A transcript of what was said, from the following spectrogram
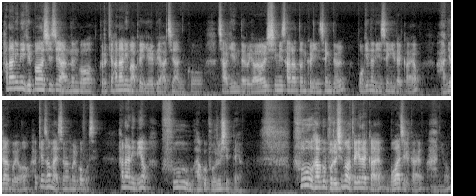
하나님이 기뻐하시지 않는 것, 그렇게 하나님 앞에 예배하지 않고 자기 힘대로 열심히 살았던 그 인생들, 복이는 인생이 될까요? 아니라고요. 학계에서 말씀 한번 읽어보세요. 하나님이요, 후 하고 부르시대요. 후 하고 부르시면 어떻게 될까요? 모아질까요? 아니요.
